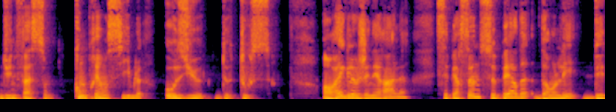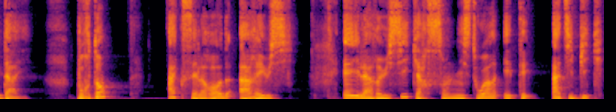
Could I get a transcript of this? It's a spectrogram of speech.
d'une façon compréhensible aux yeux de tous. En règle générale, ces personnes se perdent dans les détails. Pourtant, Axel Rod a réussi. Et il a réussi car son histoire était atypique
